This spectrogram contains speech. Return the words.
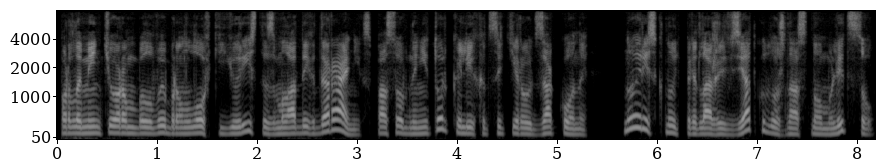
Парламентером был выбран ловкий юрист из молодых до ранних, способный не только лихо цитировать законы, но и рискнуть предложить взятку должностному лицу.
